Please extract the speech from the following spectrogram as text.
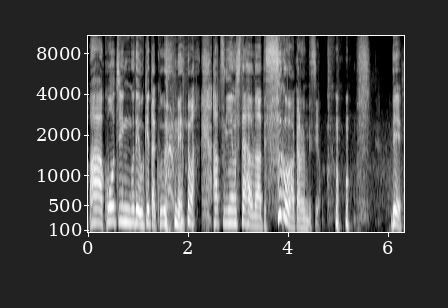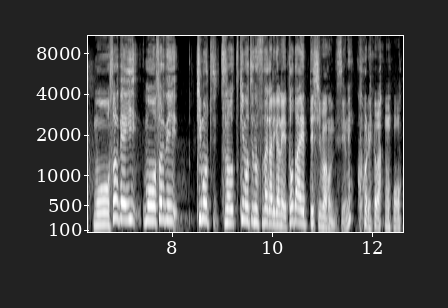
ああ、コーチングで受けた訓練の 発言をしてはるなってすぐわかるんですよ。で、もうそれでい、もうそれで気持ち、その気持ちのつながりがね、途絶えてしまうんですよね。これはも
